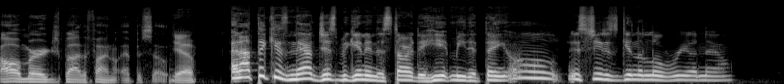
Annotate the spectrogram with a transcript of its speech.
all merged by the final episode. yeah. And I think it's now just beginning to start to hit me to think, oh, this shit is getting a little real now.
